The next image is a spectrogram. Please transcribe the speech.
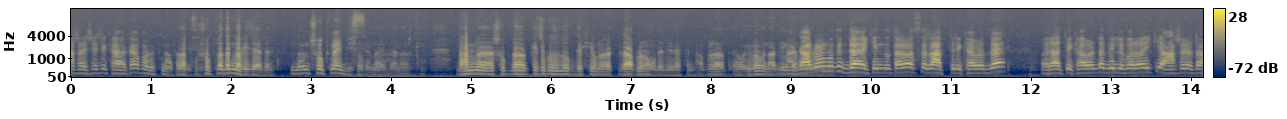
আশায় শেষে খাওয়া খাওয়া পানিতে না আচ্ছা, শুকনা দেন না ভিজায় দেন? ধান শুকনাই দিচ্ছে। শুকনাই দেন আর কি। ধান শুকনা কিছু কিছু লোক দেখি ওনারা গাবলার মধ্যে দিয়ে রাখেন। আপনারা এভাবে না না গাবলার মধ্যে দেয় কিন্তু তারা হচ্ছে রাত্রি খাবার দেয়। ওই রাত্রি খাবারটা দিলে পরে হয় কি আঁশের একটা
